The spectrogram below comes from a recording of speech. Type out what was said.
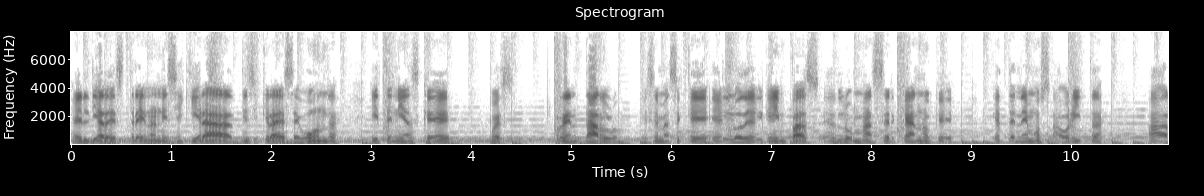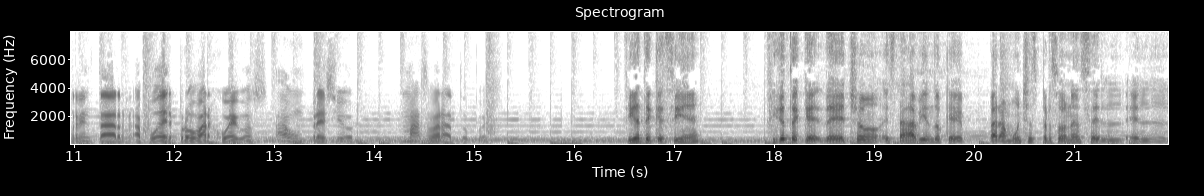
el día de estreno, ni siquiera, ni siquiera de segunda. Y tenías que, pues, rentarlo. Y se me hace que el- lo del Game Pass es lo más cercano que, que tenemos ahorita a rentar, a poder probar juegos a un precio más barato, pues. Fíjate que sí, ¿eh? Fíjate que de hecho estaba viendo que para muchas personas el, el,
